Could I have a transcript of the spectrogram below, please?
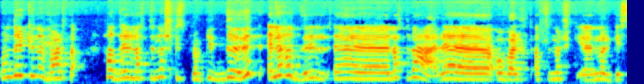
Om dere kunne valgt, da. Hadde dere latt det norske språket dø ut, eller hadde dere eh, latt være og valgt at det norske, eh, Norges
